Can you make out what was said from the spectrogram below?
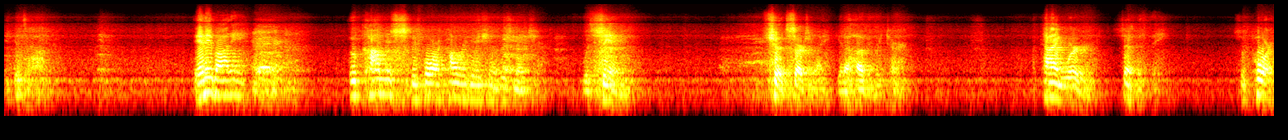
He gets a hug. Anybody who comes before a congregation of this nature with sin should certainly get a hug in return. A kind word, sympathy, support,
